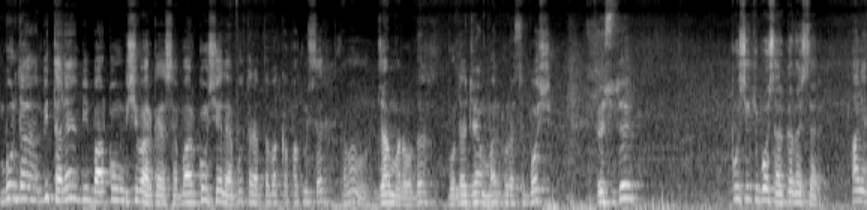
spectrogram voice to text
Burada bir tane bir balkon bir şey var arkadaşlar. Balkon şöyle bu tarafta bak kapatmışlar. Tamam mı? Cam var orada. Burada cam var. Burası boş. Üstü bu şekil boş arkadaşlar. Hani e,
